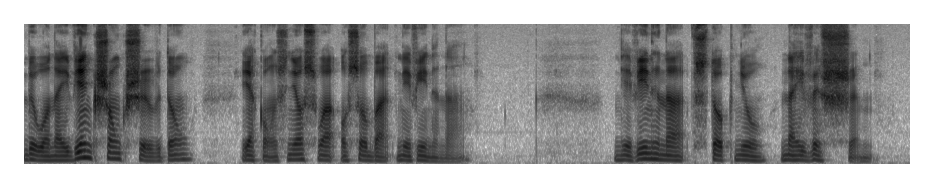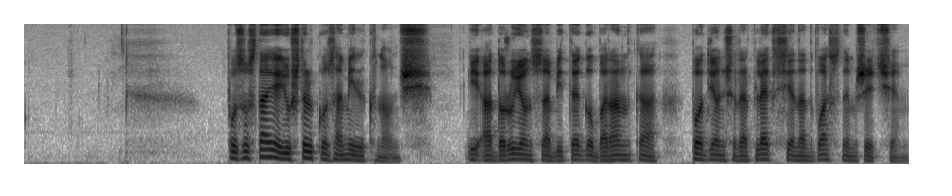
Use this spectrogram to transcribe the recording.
było największą krzywdą, jaką zniosła osoba niewinna. Niewinna w stopniu najwyższym. Pozostaje już tylko zamilknąć i adorując zabitego baranka, podjąć refleksję nad własnym życiem.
